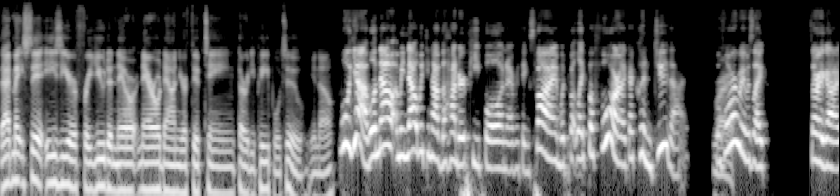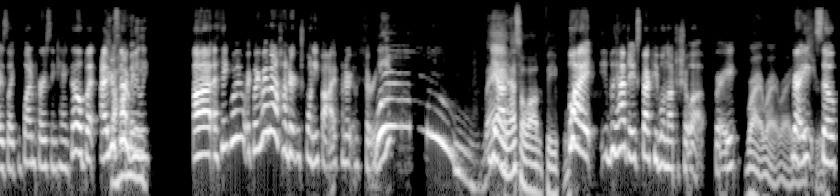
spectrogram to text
That makes it easier for you to narrow narrow down your 15, 30 people too, you know? Well, yeah. Well, now I mean, now we can have the hundred people and everything's fine. But but like before, like I couldn't do that. Right. Before we was like, sorry guys, like one person can't go. But I So just got many- really. Uh, I think we were like maybe about 125, 130. Woo! Man, Yeah. that's a lot of people. But we have to expect people not to show up, right? right, right, right. right. true. So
